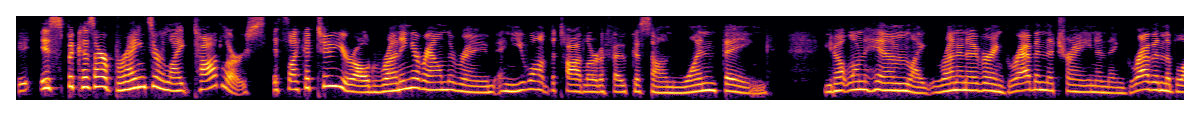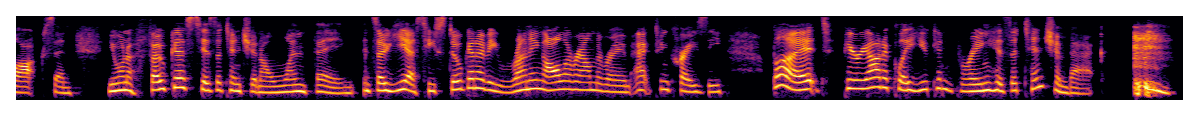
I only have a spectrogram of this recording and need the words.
it's because our brains are like toddlers. It's like a two year old running around the room, and you want the toddler to focus on one thing. You don't want him like running over and grabbing the train and then grabbing the blocks. And you want to focus his attention on one thing. And so, yes, he's still going to be running all around the room, acting crazy, but periodically you can bring his attention back.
